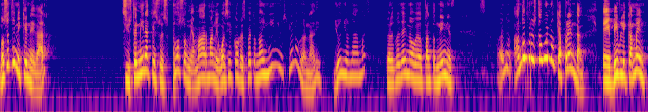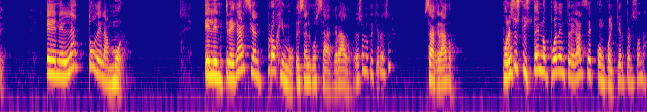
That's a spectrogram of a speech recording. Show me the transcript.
No se tiene que negar. Si usted mira que su esposo, mi amada hermana, a decir con respeto, no hay niños, yo no veo a nadie, Junior nada más, pero después de ahí no veo tantos niños. Ah, no, pero está bueno que aprendan eh, bíblicamente. En el acto del amor, el entregarse al prójimo es algo sagrado. Eso es lo que quiero decir. Sagrado. Por eso es que usted no puede entregarse con cualquier persona.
